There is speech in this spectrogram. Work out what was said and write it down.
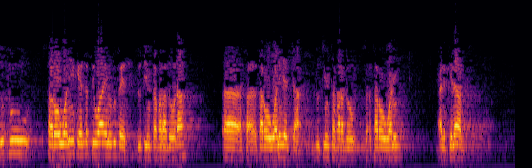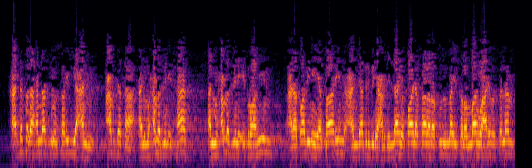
دتو سرووني كسواي ندفت دتين سفر دورا سرووني جتا دوتين سفر سرووني الكلاب حدثنا حماد بن الصري عن عبدة عن محمد بن إسحاق عن محمد بن إبراهيم عن عطاء بن يسار عن جابر بن عبد الله قال قال رسول الله صلى الله عليه وسلم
